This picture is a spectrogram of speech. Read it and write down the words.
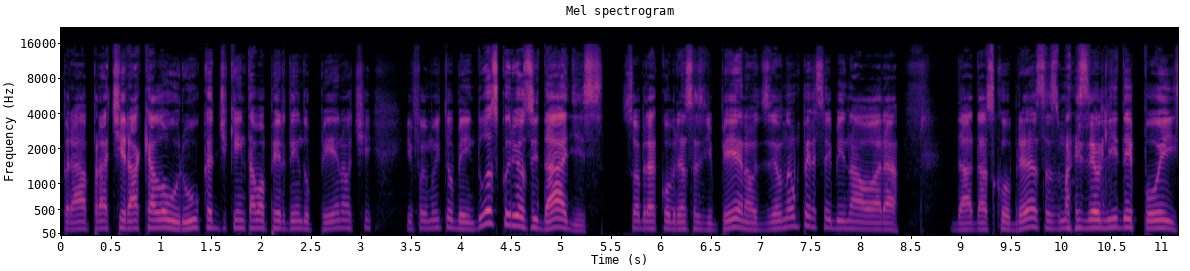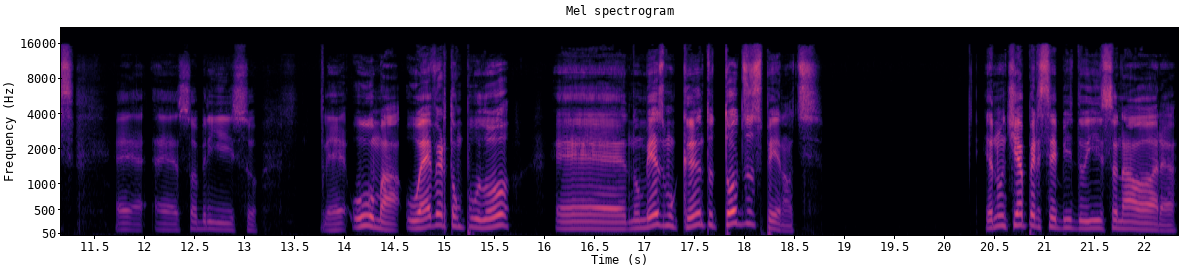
Para tirar aquela uruca de quem estava perdendo pênalti e foi muito bem. Duas curiosidades sobre as cobranças de pênaltis. Eu não percebi na hora da, das cobranças, mas eu li depois é, é, sobre isso. É, uma, o Everton pulou é, no mesmo canto todos os pênaltis. Eu não tinha percebido isso na hora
